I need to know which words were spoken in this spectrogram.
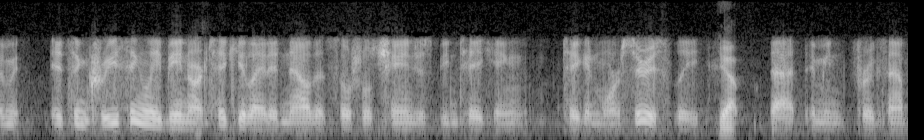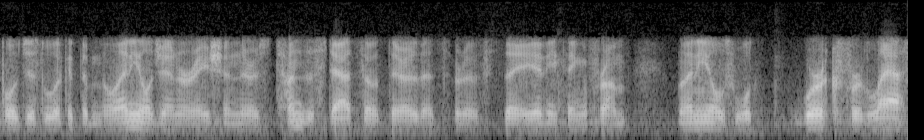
I mean, it's increasingly being articulated now that social change is being taken taken more seriously. Yep. That I mean, for example, just look at the millennial generation. There's tons of stats out there that sort of say anything from millennials will work for less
